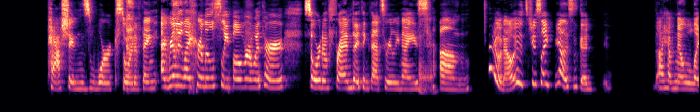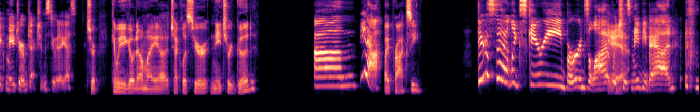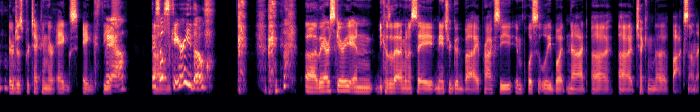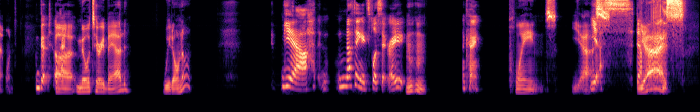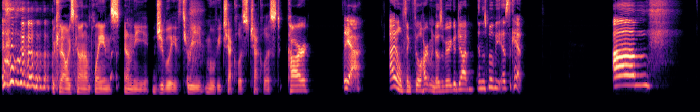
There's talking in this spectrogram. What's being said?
passions work, sort of thing. I really like her little sleepover with her sort of friend. I think that's really nice. Um, I don't know. It's just like, yeah, this is good. I have no like major objections to it. I guess. Sure. Can we go down my uh, checklist here? Nature good Um. Yeah. by proxy. There's the like scary birds a lot, which is maybe bad. They're just protecting their eggs. Egg thief. yeah. They're so Um, scary though. uh, they are scary, and because of that, I'm going to say nature good by proxy implicitly, but not uh, uh, checking the box on that one. Good. Okay. Uh, military bad. We don't know. yeah. Nothing explicit, right? Mm-mm. Okay. Planes. Yes. Yes. Yes. We can always count on planes on the Ghibli three movie checklist. Checklist. Car. yeah. I don't think Phil Hartman does a very good job in this movie as the cat. Um,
